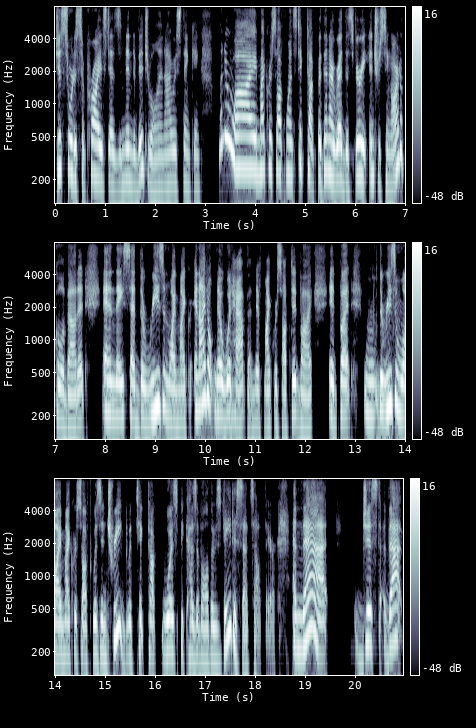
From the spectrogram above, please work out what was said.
just sort of surprised as an individual and i was thinking wonder why microsoft wants tiktok? But then i read this very interesting article about it and they said the reason why micro and i don't know what happened if microsoft did buy it but the reason why microsoft was intrigued with tiktok was because of all those data sets out there and that just that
